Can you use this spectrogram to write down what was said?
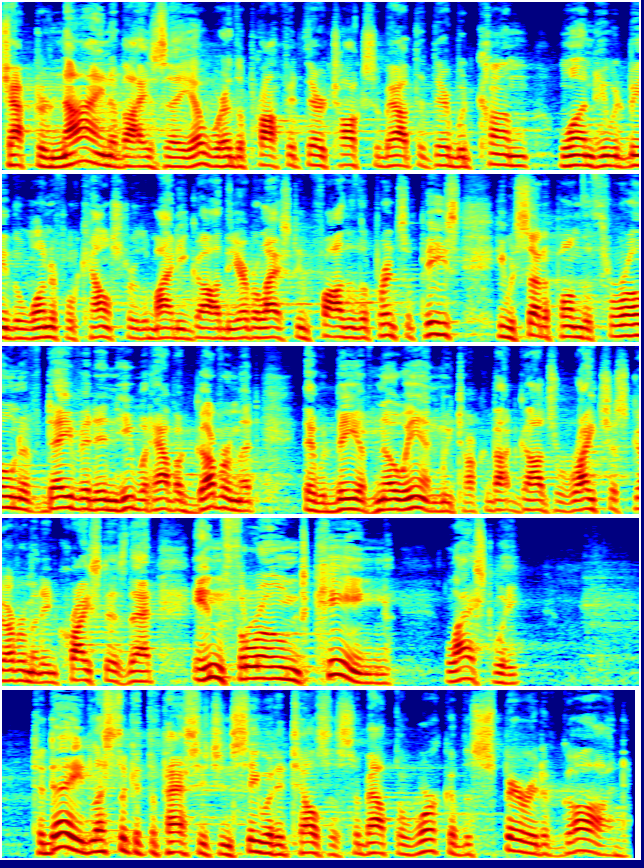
chapter 9 of Isaiah, where the prophet there talks about that there would come one who would be the wonderful counselor, the mighty God, the everlasting Father, the Prince of Peace. He would sit upon the throne of David and he would have a government that would be of no end. We talk about God's righteous government in Christ as that enthroned king last week. Today, let's look at the passage and see what it tells us about the work of the Spirit of God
